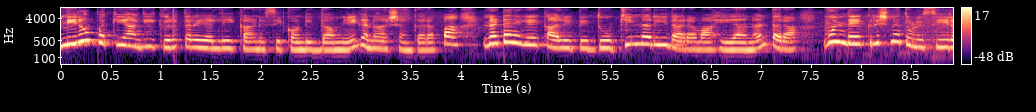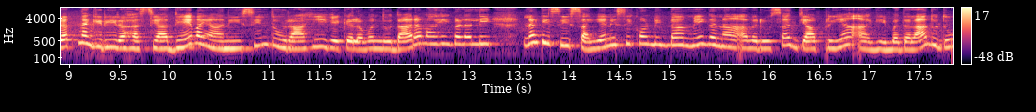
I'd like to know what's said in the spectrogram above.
ನಿರೂಪಕಿಯಾಗಿ ಕಿರುತೆರೆಯಲ್ಲಿ ಕಾಣಿಸಿಕೊಂಡಿದ್ದ ಮೇಘನಾ ಶಂಕರಪ್ಪ ನಟನೆಗೆ ಕಾಲಿಟ್ಟಿದ್ದು ಕಿನ್ನರಿ ಧಾರಾವಾಹಿಯ ನಂತರ, ಮುಂದೆ ಕೃಷ್ಣ ತುಳಸಿ, ರತ್ನಗಿರಿ ರಹಸ್ಯ, ದೇವಯಾನಿ, ಸಿಂಧೂರ ಹೀಗೆ ಕೆಲವೊಂದು ಧಾರಾವಾಹಿಗಳಲ್ಲಿ ನಟಿಸಿ ಸಯ್ಯನಿಸಿಕೊಂಡಿದ್ದ ಮೇಘನಾ ಅವರು ಸದ್ಯ ಪ್ರಿಯ ಆಗಿ ಬದಲಾದುದು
